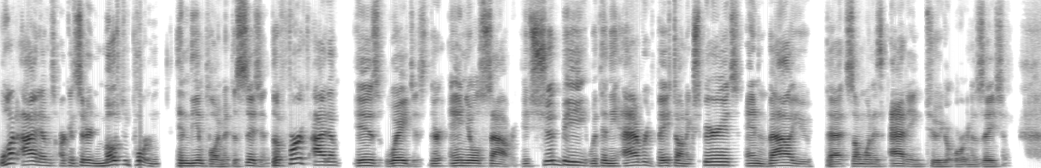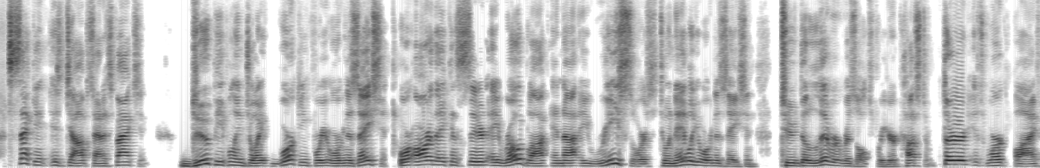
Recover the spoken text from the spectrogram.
What items are considered most important in the employment decision? The first item is wages, their annual salary. It should be within the average based on experience and value that someone is adding to your organization. Second is job satisfaction. Do people enjoy working for your organization? Or are they considered a roadblock and not a resource to enable your organization to deliver results for your customer? Third is work life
